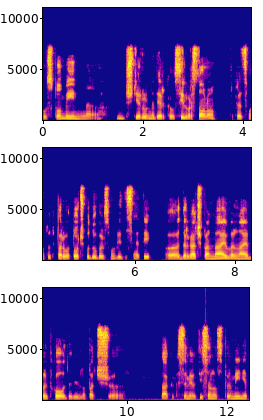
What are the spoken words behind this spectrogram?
v spomin uh, štirurna dirka v Silverstonu. Takrat smo tudi prvo točko dobili, smo bili deseti. Uh, drugač pa najbolj, najbolj tako, da bi bilo pač uh, tako, ki se mi je vtisnilo v spomin, je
